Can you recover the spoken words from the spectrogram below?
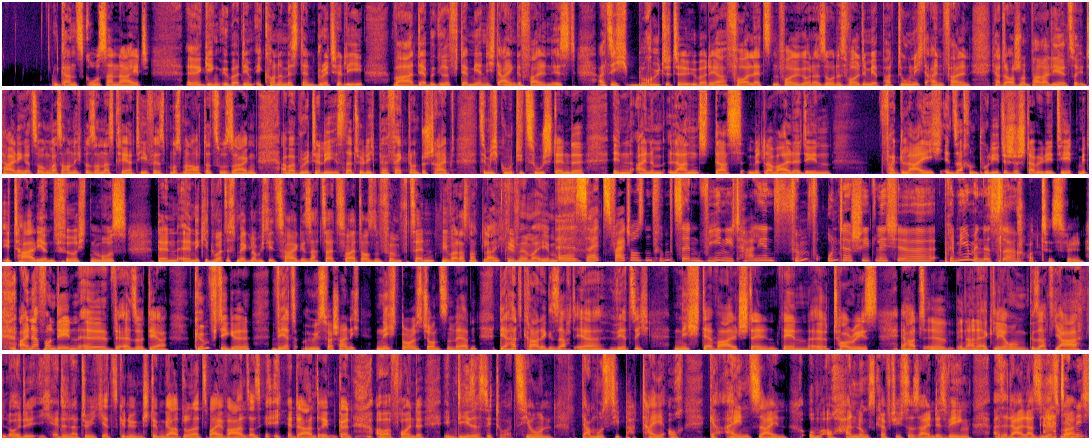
ganz großer Neid äh, gegenüber dem Economist, denn Brittany war der Begriff, der mir nicht eingefallen ist, als ich brütete über der vorletzten Folge oder so. Und es wollte mir partout nicht einfallen. Ich hatte auch schon Parallelen zu Italien gezogen, was auch nicht besonders kreativ ist, muss man auch dazu sagen. Aber Brittany ist natürlich perfekt und beschreibt ziemlich gut die Zustände in einem Land, das mittlerweile den Vergleich in Sachen politische Stabilität mit Italien fürchten muss. Denn äh, Niki, du hattest mir, glaube ich, die Zahl gesagt, seit 2015, wie war das noch gleich? Hilf mir mal eben. Äh, seit 2015 wie in Italien fünf unterschiedliche Premierminister. Gottes Willen. Einer von denen, äh, also der künftige, wird höchstwahrscheinlich nicht Boris Johnson werden. Der hat gerade gesagt, er wird sich nicht der Wahl stellen, den äh, Tories. Er hat äh, in einer Erklärung gesagt, ja, Leute, ich hätte natürlich jetzt genügend Stimmen gehabt oder zwei waren es, also ich hätte antreten können. Aber Freunde, in dieser Situation, da muss die Partei auch geeint sein, um auch handlungskräftig zu sein. Deswegen, also da lasse ich jetzt Hat er mal.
